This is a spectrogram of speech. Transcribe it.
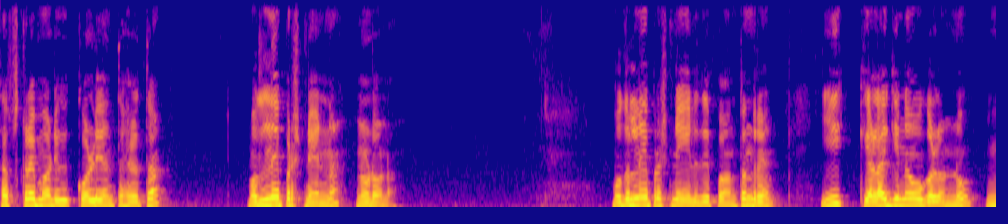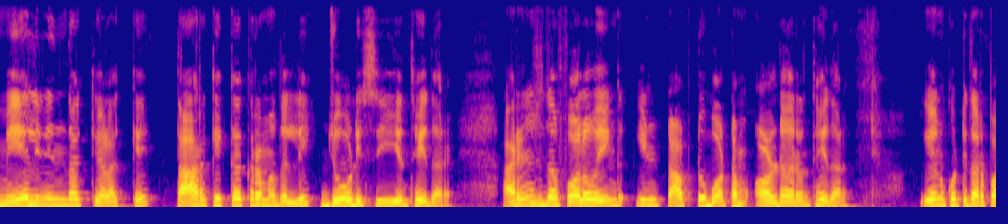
ಸಬ್ಸ್ಕ್ರೈಬ್ ಮಾಡಿಕೊಳ್ಳಿ ಅಂತ ಹೇಳ್ತಾ ಮೊದಲನೇ ಪ್ರಶ್ನೆಯನ್ನು ನೋಡೋಣ. ಮೊದಲನೇ ಪ್ರಶ್ನೆ ಏನಿದೆಪ್ಪ ಅಂತಂದರೆ, ಈ ಕೆಳಗಿನವುಗಳನ್ನು ಮೇಲಿನಿಂದ ಕೆಳಕ್ಕೆ ತಾರ್ಕಿಕ ಕ್ರಮದಲ್ಲಿ ಜೋಡಿಸಿ ಅಂತ ಹೇಳಿದ್ದಾರೆ. Arrange the following in top to bottom order ಅಂತ ಹೇಳಿದ್ದಾರೆ. ಏನು ಕೊಟ್ಟಿದ್ದಾರಪ್ಪ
